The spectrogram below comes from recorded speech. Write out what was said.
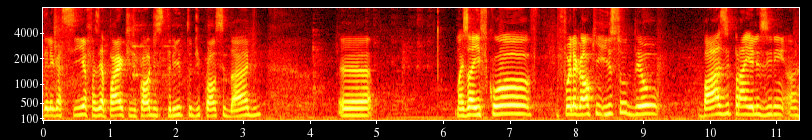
delegacia fazia parte de qual distrito, de qual cidade. É, mas aí ficou, foi legal que isso deu base para eles irem. Ah,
